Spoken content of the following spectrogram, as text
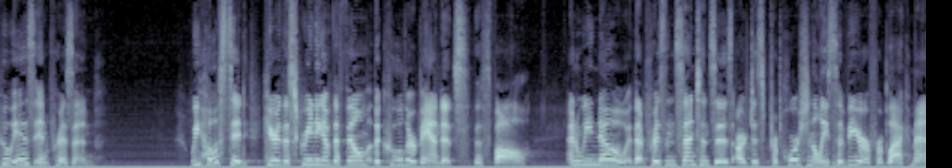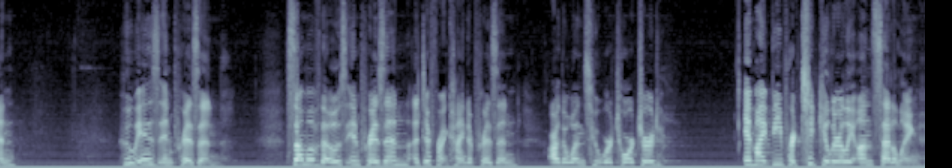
Who is in prison? We hosted here the screening of the film The Cooler Bandits this fall, and we know that prison sentences are disproportionately severe for black men. Who is in prison? Some of those in prison, a different kind of prison, are the ones who were tortured. It might be particularly unsettling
